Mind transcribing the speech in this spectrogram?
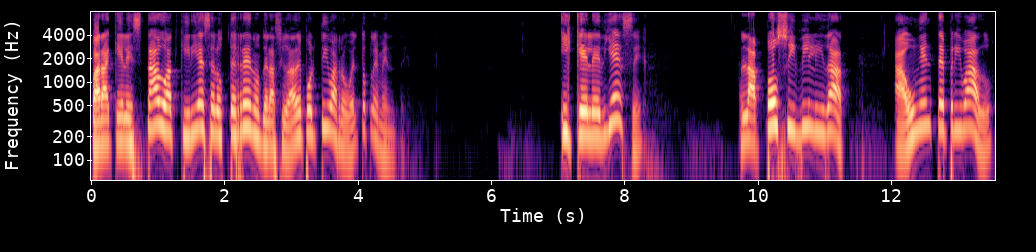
para que el Estado adquiriese los terrenos de la ciudad deportiva Roberto Clemente y que le diese la posibilidad a un ente privado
